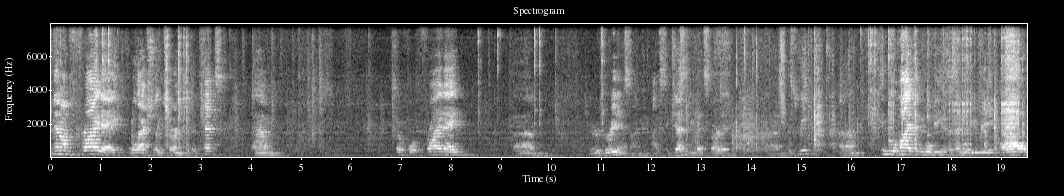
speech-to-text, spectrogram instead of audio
And then on Friday, we'll actually turn to the text. Um, so for Friday, um, Here's the reading assignment. I suggest you get started uh, this week. Um, in Leviathan, we'll be, as I said, we'll be reading all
